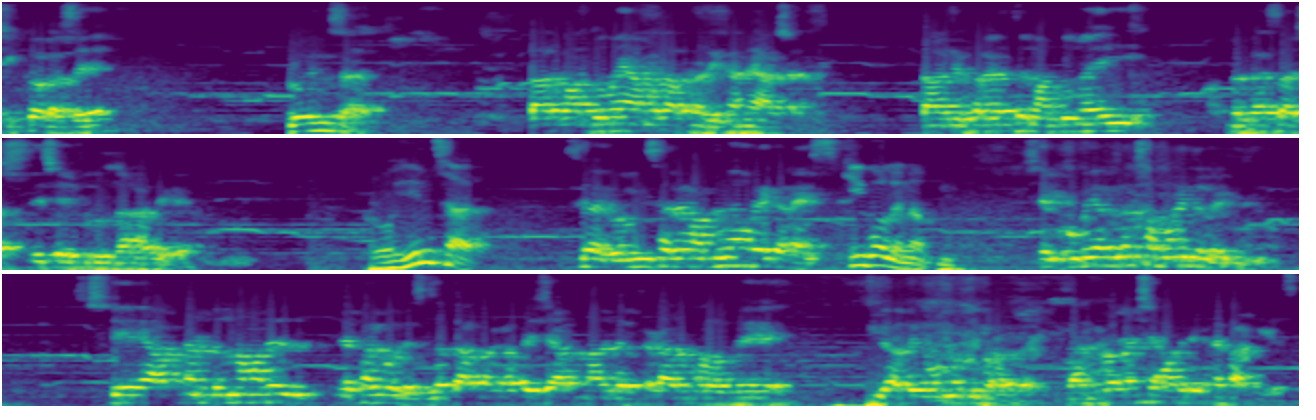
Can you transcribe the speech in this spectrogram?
শিক্ষক আছে রহিম স্যার। তার মাধ্যমে আমরা আপনার এখানে আসা। তার রেফারেন্সের মাধ্যমেই আপনার কাছে আসছি সেই ফুল ঢাকা থেকে রহিম স্যার? ভাই, রহিম স্যারের মাধ্যমে আমরা এখানে এসেছি। কি বলেন আপনি? সে খুবই একজন সম্মানিত ব্যক্তি। সে আপনার জন্য আমাদের রেফার করেছে যাতে আপনার কাছে এসে আপনার ব্যবসাটা আরও ভালোভাবে কীভাবে উন্নতি করা যায় যার কারণে সে আমাদের এখানে পাঠিয়েছে।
